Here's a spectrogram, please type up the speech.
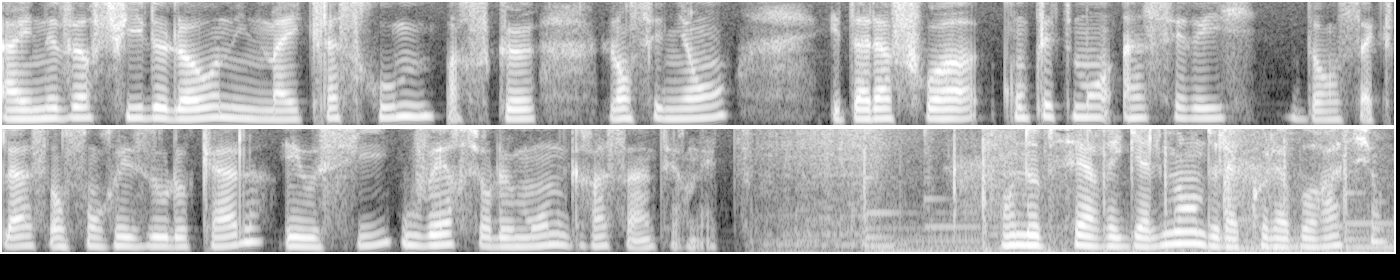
I never feel alone in my classroom parce que l'enseignant est à la fois complètement inséré dans sa classe, dans son réseau local et aussi ouvert sur le monde grâce à Internet. On observe également de la collaboration.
